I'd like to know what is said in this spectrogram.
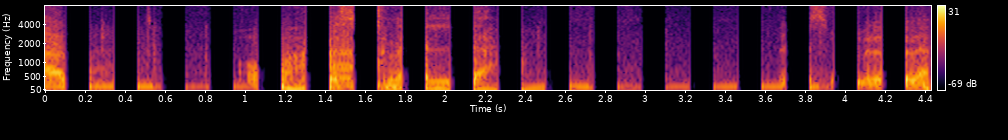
بسم الله حط وها بسم الله. بسم الله.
